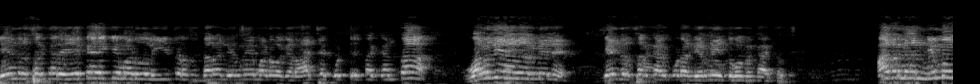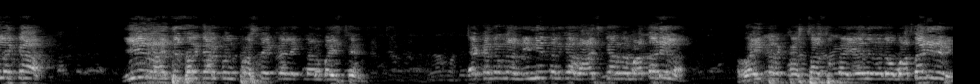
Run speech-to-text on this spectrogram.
ಕೇಂದ್ರ ಸರ್ಕಾರ ಏಕಾಏಕಿ ಮಾಡುವುದಿಲ್ಲ, ಈ ತರದ ದರ ನಿರ್ಣಯ ಮಾಡುವಾಗ ರಾಜ್ಯ ಕೊಟ್ಟಿರ್ತಕ್ಕಂತ ವರದಿ ಆಧಾರ ಮೇಲೆ ಕೇಂದ್ರ ಸರ್ಕಾರ ಕೂಡ ನಿರ್ಣಯ ತಗೋಬೇಕಾಗ್ತದೆ. ಆದ್ರೆ ನಾನು ನಿಮ್ಮ ಮೂಲಕ ಈ ರಾಜ್ಯ ಸರ್ಕಾರಕ್ಕೊಂದು ಪ್ರಶ್ನೆ ಕೇಳಲಿಕ್ಕೆ ನಾನು ಬಯಸ್ತೇನೆ. ಯಾಕಂದ್ರೆ ನಾನು ನಿನ್ನೆ ತನಕ ರಾಜಕಾರಣ ಮಾತಾಡಿಲ್ಲ. ರೈತರ ಕಷ್ಟ ಸುಖ ಏನಿದೆ ನಾವು ಮಾತಾಡಿದೀವಿ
